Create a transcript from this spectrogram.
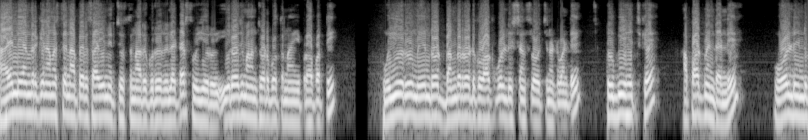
హాయ్ అండి అందరికీ నమస్తే. నా పేరు సాయి మీరు చూస్తున్నారు గురు రిలేటర్స్ ఉయ్యూరు. ఈ రోజు మనం చూడబోతున్న ఈ property Uyyuru main road Bandar రోడ్డుకు వాకబుల్ డిస్టెన్స్లో వచ్చినటువంటి టూ బిహెచ్కే అపార్ట్మెంట్ అండి. ఓల్డ్ ఇండి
